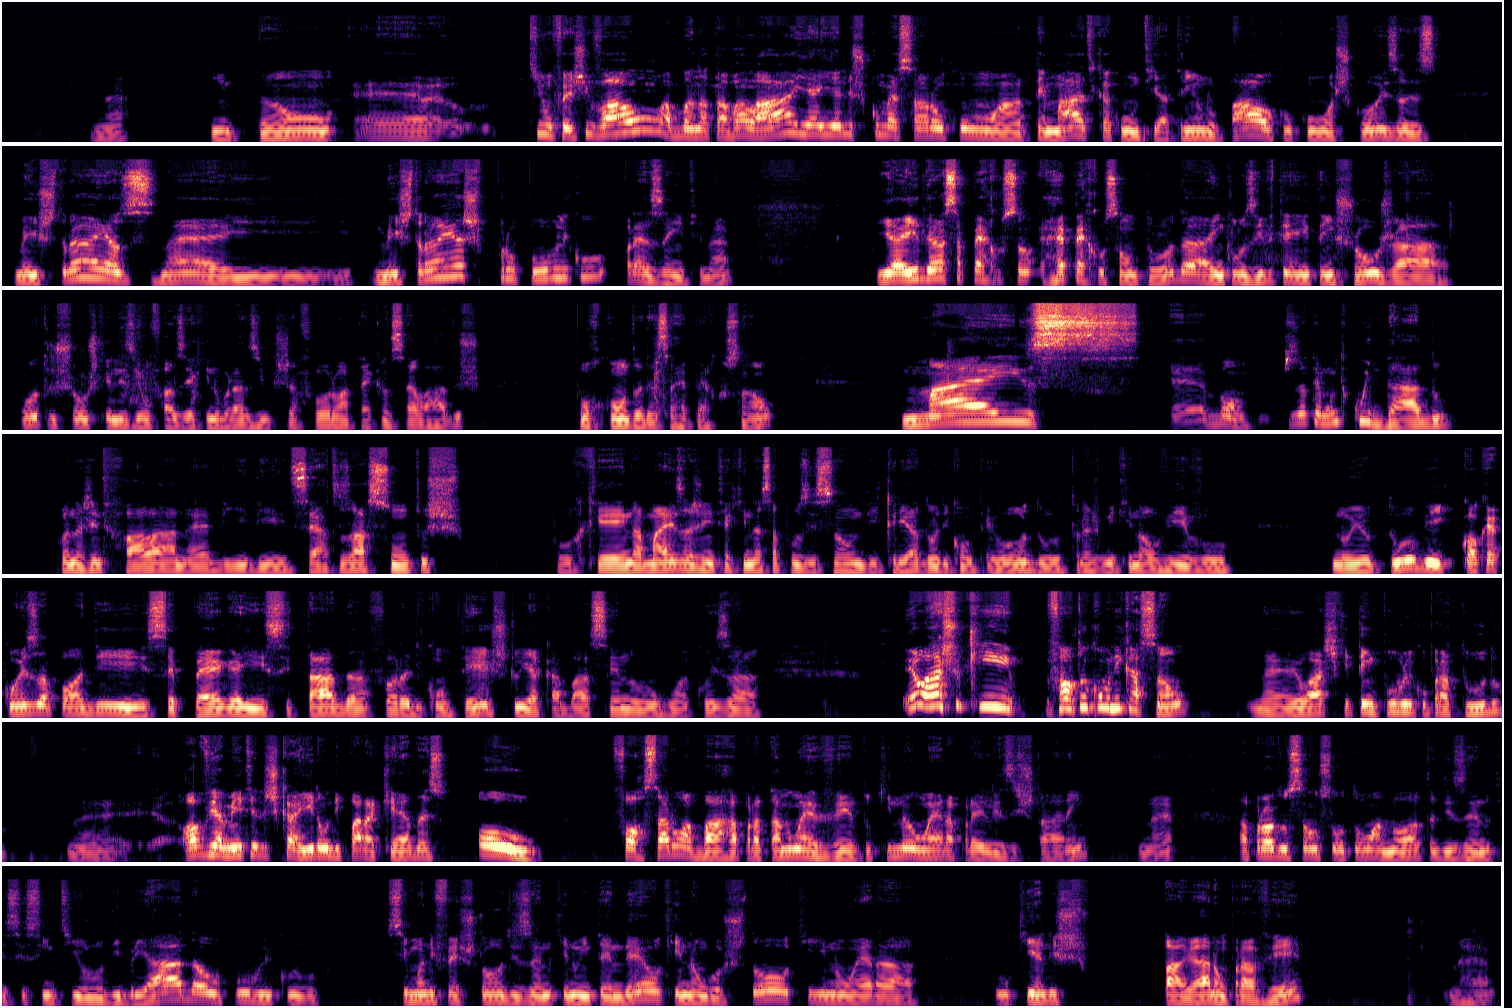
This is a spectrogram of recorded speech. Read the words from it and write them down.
né? Então, é, tinha um festival, a banda estava lá, e aí eles começaram com a temática, com um teatrinho no palco, com umas coisas meio estranhas, né? E, e meio estranhas para o público presente, né? E aí deu essa repercussão toda, inclusive tem, tem show já, outros shows que eles iam fazer aqui no Brasil que já foram até cancelados por conta dessa repercussão. Mas, é, bom, precisa ter muito cuidado quando a gente fala né, de, de certos assuntos, porque ainda mais a gente aqui nessa posição de criador de conteúdo, transmitindo ao vivo no YouTube, qualquer coisa pode ser pega e citada fora de contexto e acabar sendo uma coisa. Eu acho que faltou comunicação, né? Eu acho que tem público para tudo, né? Obviamente eles caíram de paraquedas ou forçaram a barra para estar tá num evento que não era para eles estarem, né? A produção soltou uma nota dizendo que se sentiu ludibriada, o público se manifestou dizendo que não entendeu, que não gostou, que não era o que eles pagaram para ver, né?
